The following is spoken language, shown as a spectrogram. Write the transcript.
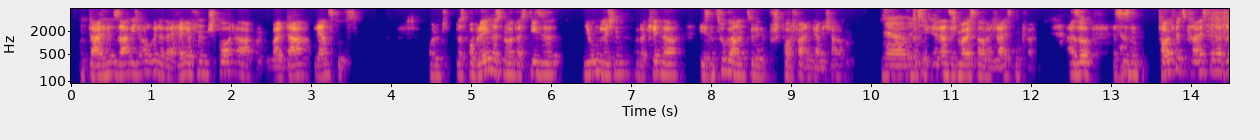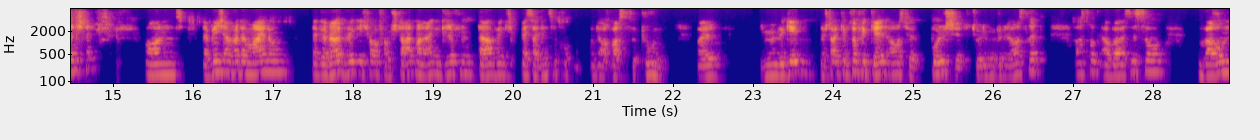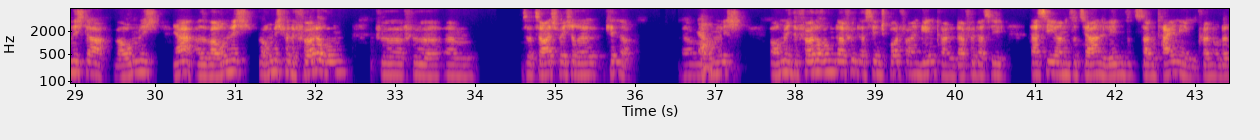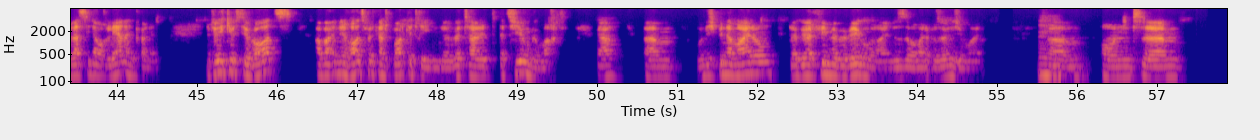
Und da sage ich auch wieder, da helfen Sportarten, weil da lernst du es. Und das Problem ist nur, dass diese Jugendlichen oder Kinder diesen Zugang zu den Sportvereinen gar nicht haben. Ja, richtig. Dass die Eltern sich meistens auch nicht leisten können. Also es ja. ist ein Teufelskreis, der da drin steckt. Und da bin ich einfach der Meinung, da gehört wirklich auch vom Staat mal eingegriffen, da wirklich besser hinzugucken und auch was zu tun. Weil wir geben, der Staat gibt so viel Geld aus für Bullshit, Entschuldigung für den Austritt, Ausdruck, aber es ist so, warum nicht da? Warum nicht, ja, also warum nicht, warum nicht für eine Förderung für, für ähm, sozial schwächere Kinder? Ja, warum, ja. Nicht, warum nicht eine Förderung dafür, dass sie in den Sportverein gehen können, dafür, dass sie, dass sie am sozialen Leben sozusagen teilnehmen können oder dass sie da auch lernen können? Natürlich gibt es die Horts, aber in den Horts wird kein Sport getrieben, da wird halt Erziehung gemacht. Ja, ähm, und ich bin der Meinung, da gehört viel mehr Bewegung rein. Das ist aber meine persönliche Meinung. Mhm. Ähm, und ähm,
